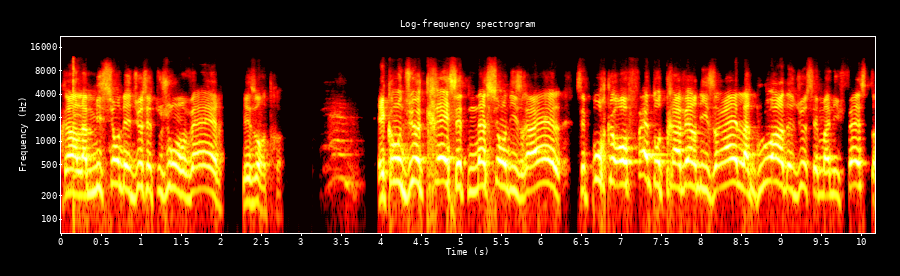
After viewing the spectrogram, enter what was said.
Car la mission de Dieu, c'est toujours envers les autres. Et quand Dieu crée cette nation d'Israël, c'est pour qu'en fait, au travers d'Israël, la gloire de Dieu se manifeste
